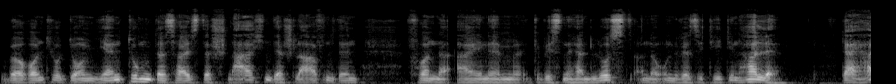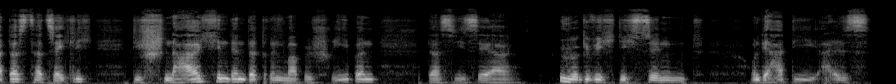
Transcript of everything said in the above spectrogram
Über Rontio Dormientum, das heißt das Schnarchen der Schlafenden, von einem gewissen Herrn Lust an der Universität in Halle. Da hat das tatsächlich die Schnarchenden da drin mal beschrieben, dass sie sehr übergewichtig sind. Und er hat die als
